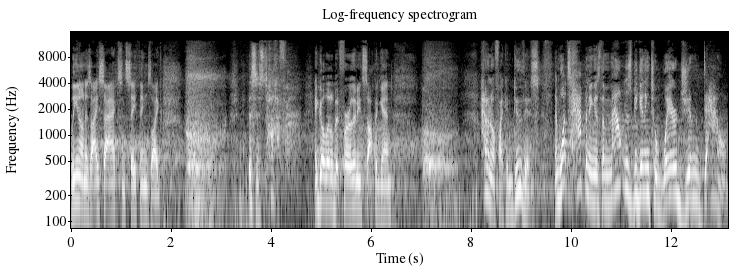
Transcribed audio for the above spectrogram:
lean on his ice axe and say things like, this is tough. And go a little bit further and he'd stop again. I don't know if I can do this. And what's happening is the mountain is beginning to wear Jim down.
